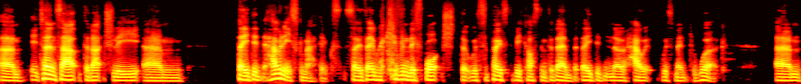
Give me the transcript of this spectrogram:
Um, it turns out that actually um, they didn't have any schematics. So they were given this watch that was supposed to be custom for them, but they didn't know how it was meant to work. Um,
